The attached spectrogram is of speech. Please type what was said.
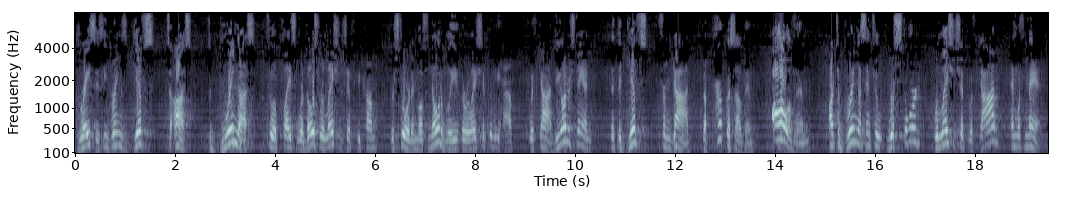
graces, He brings gifts to us to bring us to a place where those relationships become restored, and most notably, the relationship that we have with God. Do you understand that the gifts from God, the purpose of them, all of them, are to bring us into restored relationship with God and with man.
